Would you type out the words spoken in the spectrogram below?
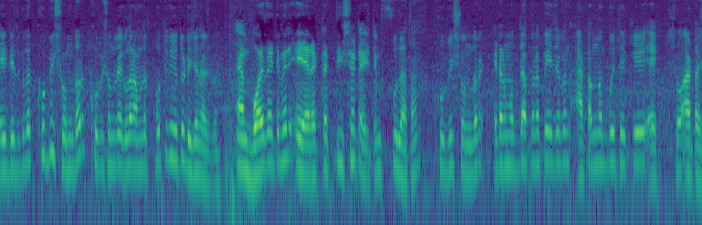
এই ড্রেসগুলো খুবই সুন্দর খুবই সুন্দর। এগুলো আমাদের প্রতিনিয়ত ডিজাইন আসবে। বয়েজ আইটেমের এই আর একটা টি শার্ট আইটেম ফুল হাতা, খুবই সুন্দর। এটার মধ্যে আপনারা পেয়ে যাবেন আটানব্বই থেকে একশো আঠাশ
